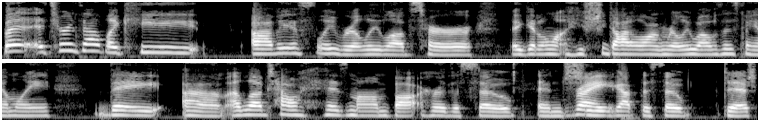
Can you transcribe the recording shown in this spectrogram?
but it turns out like he obviously really loves her. They get along. He, she got along really well with his family. They, um, I loved how his mom bought her the soap, and she Right. got the soap dish.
